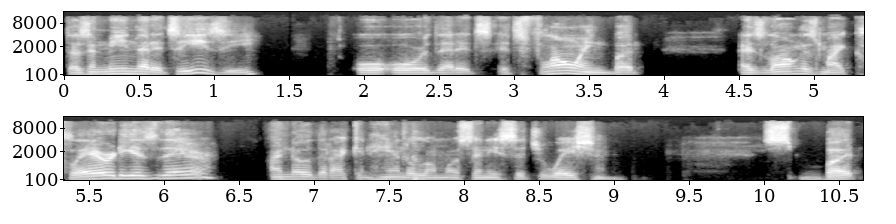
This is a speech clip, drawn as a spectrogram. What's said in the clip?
doesn't mean that it's easy or or that it's it's flowing but as long as my clarity is there, I know that I can handle almost any situation. But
